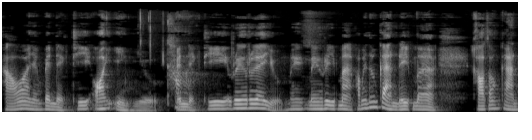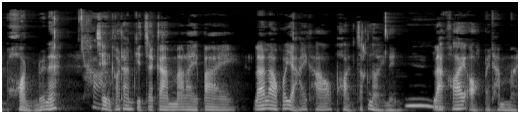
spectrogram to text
เขาอะยังเป็นเด็กที่อ้อยอิ่งอยู่ค่ะเป็นเด็กที่เรื่อยๆอยู่ไม่ไม่รีบมาก เขาไม่ต้องการรีบมาก เขาต้องการผ่อนด้วยนะค่ะเช่นเขาทำกิจกรรมอะไรไป แล้วเราก็อยากให้เขาผ่อนสักหน่อยหนึ่งอืมแล้วค่อยออกไปทำใหม่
